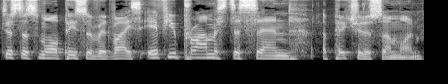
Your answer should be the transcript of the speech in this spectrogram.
just a small piece of advice if you promise to send a picture to someone,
